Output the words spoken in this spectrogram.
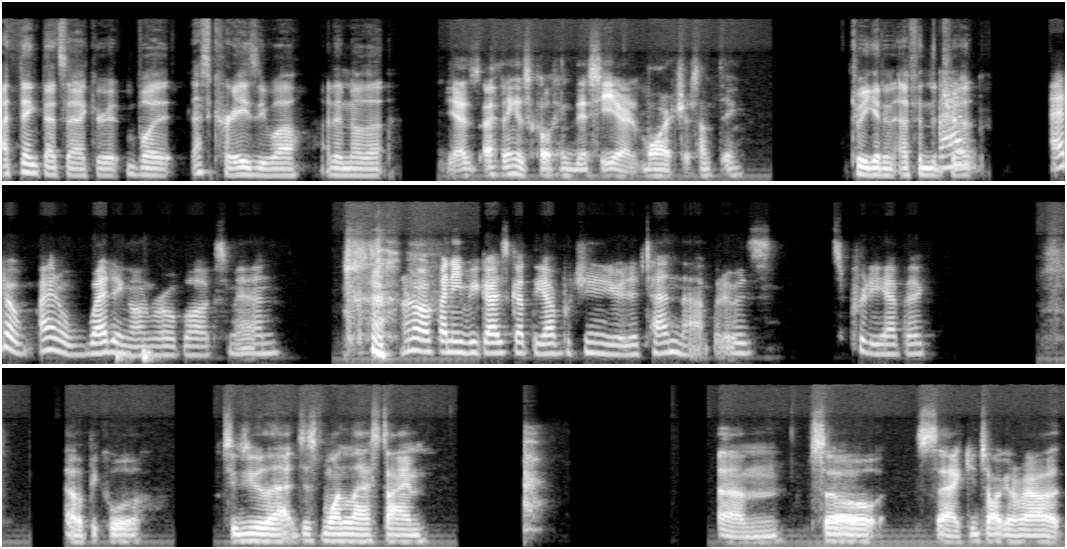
I think that's accurate, but that's crazy. Wow, I didn't know that. Yeah, it's- I think it's closing this year in March or something. Can we get an F in the I chat? had, I had a I had a wedding on Roblox, man. I don't know if any of you guys got the opportunity to attend that, but it was it's pretty epic. That would be cool to do that just one last time. Um. So, Zach, you're talking about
